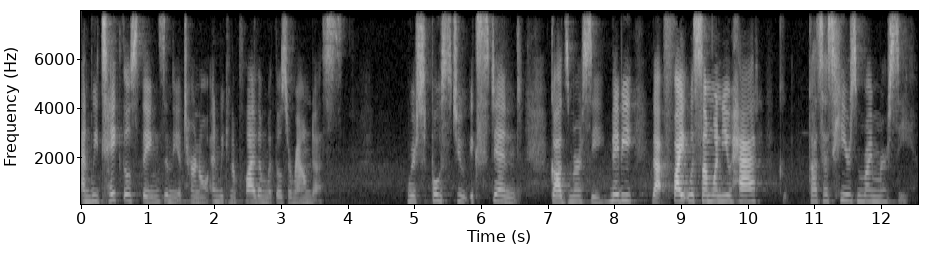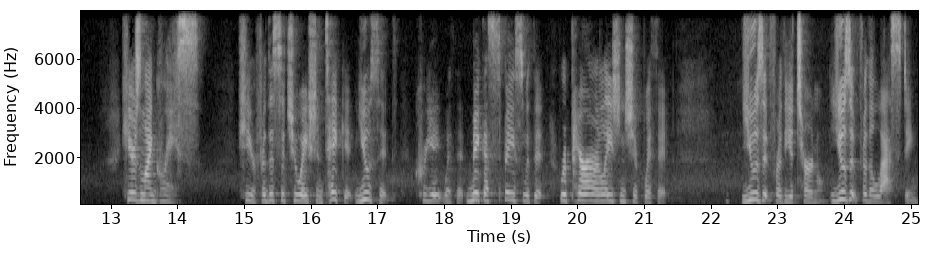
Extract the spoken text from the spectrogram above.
And we take those things in the eternal and we can apply them with those around us. We're supposed to extend God's mercy. Maybe that fight with someone you had, God says, Here's my mercy. Here's my grace. Here for this situation. Take it, use it, create with it, make a space with it, repair a relationship with it. Use it for the eternal, use it for the lasting,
